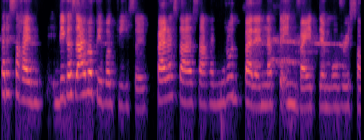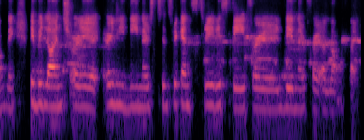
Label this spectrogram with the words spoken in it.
para sa akin, because I'm a people pleaser, para sa, sa akin, rude pa rin not to invite them over something, maybe lunch or early dinner, since we can really stay for dinner for a long time.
